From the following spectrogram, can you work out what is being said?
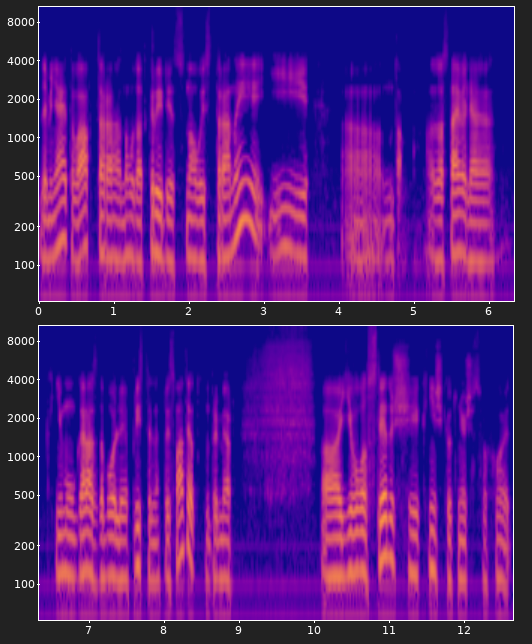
для меня этого автора, ну, вот открыли с новой стороны и э, ну, там, заставили к нему гораздо более пристально присматриваться. Например, э, его следующие книжки, вот у него сейчас выходит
